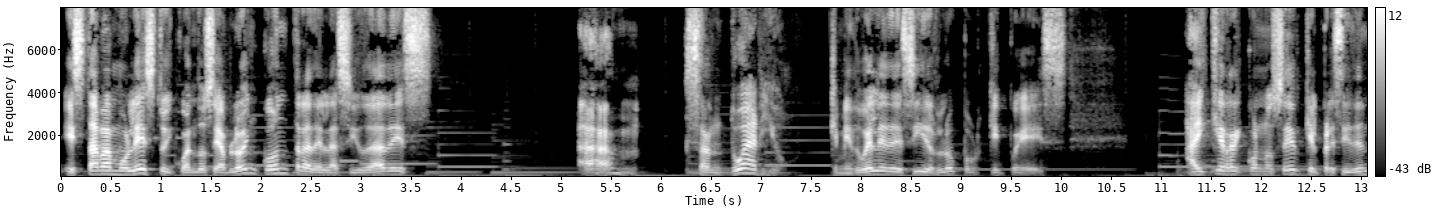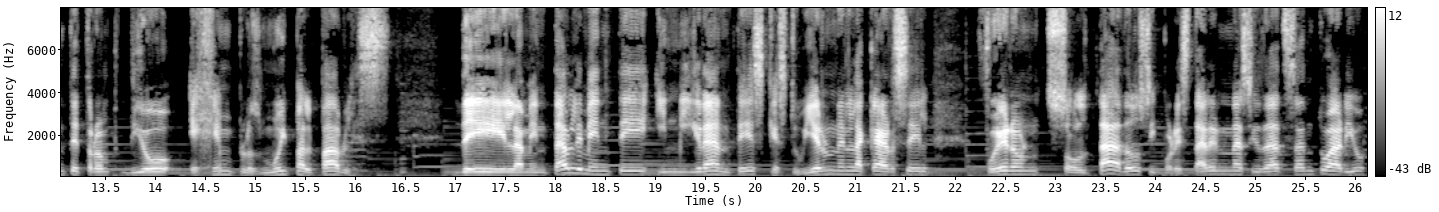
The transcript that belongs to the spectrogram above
estaba molesto y cuando se habló en contra de las ciudades santuario, que me duele decirlo porque pues hay que reconocer que el presidente Trump dio ejemplos muy palpables de lamentablemente inmigrantes que estuvieron en la cárcel fueron soltados y por estar en una ciudad santuario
